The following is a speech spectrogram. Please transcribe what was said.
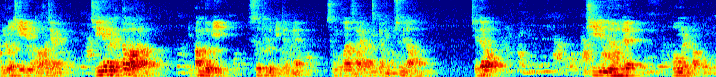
별로 진행도 하지 않았고 진행을 했다고 하더라도 이 방법이 서툴렀기 때문에 성공한 사례가 아직까지는 없습니다만 제대로 시민들의 호응을 받고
